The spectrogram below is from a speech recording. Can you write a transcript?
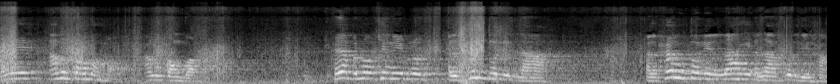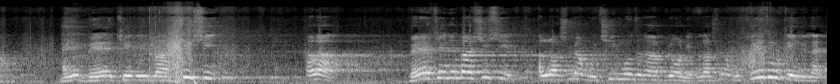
အဲအားလုံးကောင်းပါမှာအားလုံးကောင်းပါခဲဘလို့ချင်းနေဘလို့အလ်ဟမ်ဒူလ illah အလ်ဟမ်ဒူလ illah အလာကုလီဟာဒီဘယ်အချိန်ဒီမှာရှိရှိဟာလား ဘယ်အချိန်ဒီမှာရှိရှိအလ္လာဟ်ရှမြတ်ကိုချီးမွမ်းစကားပြောနေအလ္လာဟ်ရှမြတ်ကိုကျေးဇူးတင်နေလိုက်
